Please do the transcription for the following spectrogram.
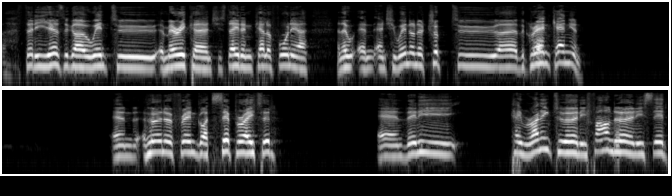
30 years ago, went to America and she stayed in California and, they, and, and she went on a trip to uh, the Grand Canyon. And her and her friend got separated. And then he came running to her and he found her and he said,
